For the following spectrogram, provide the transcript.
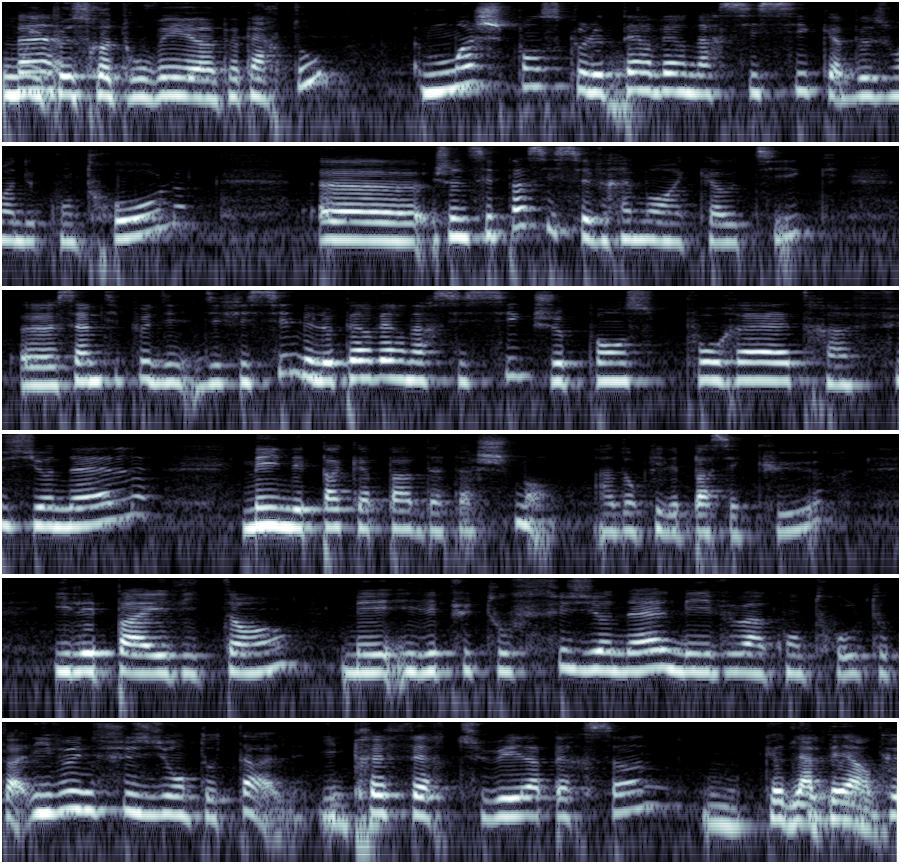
Ou Ben- il peut se retrouver un peu partout? Moi, je pense que le pervers narcissique a besoin du contrôle. Euh, je ne sais pas si c'est vraiment un chaotique. Euh, c'est un petit peu di- difficile, mais le pervers narcissique, je pense, pourrait être un fusionnel, mais il n'est pas capable d'attachement. hein. donc, il n'est pas sécure, il n'est pas évitant, mais il est plutôt fusionnel, mais il veut un contrôle total. Il veut une fusion totale. Il préfère tuer la personne Hmm, Que de la que perdre. que,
